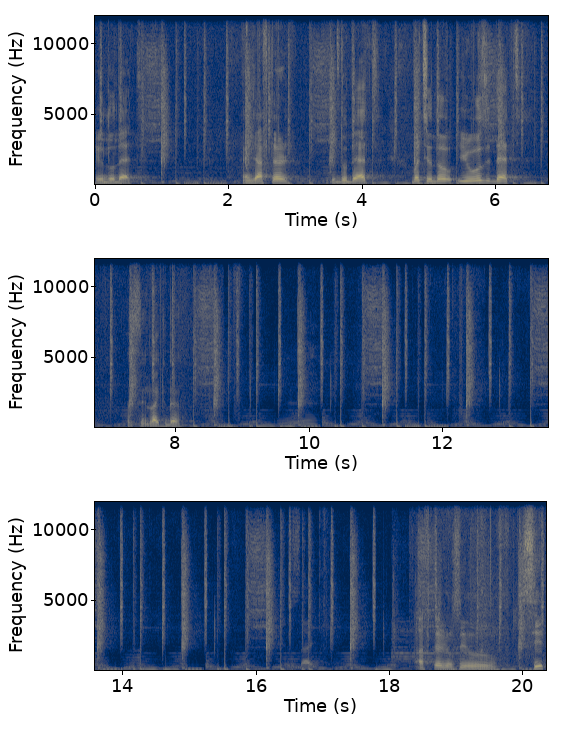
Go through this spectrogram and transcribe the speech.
you do that, and after you do that, but you do you use that, like that. Side. After you, you sit,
